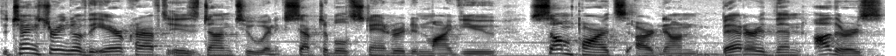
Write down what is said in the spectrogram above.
the texturing of the aircraft is done to an acceptable standard in my view. Some parts are done better than others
